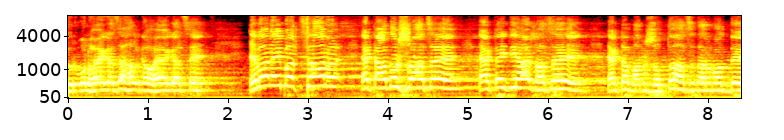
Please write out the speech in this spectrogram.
দুর্বল হয়ে গেছে, হালকা হয়ে গেছে। এবার এই বাচ্চার একটা আদর্শ আছে, একটা ইতিহাস আছে, একটা মানুষত্ব আছে তার মধ্যে।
